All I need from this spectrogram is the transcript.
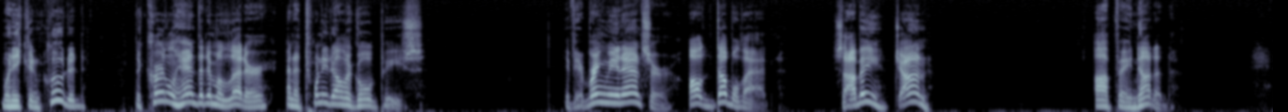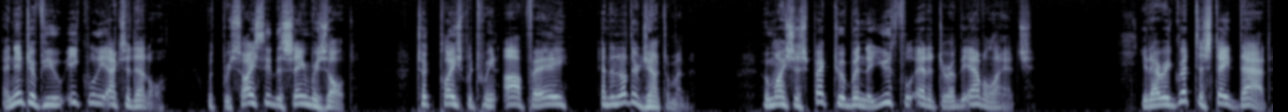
When he concluded, the colonel handed him a letter and a $20 gold piece. If you bring me an answer, I'll double that. Sabe, John? Ah Fe nodded. An interview equally accidental, with precisely the same result, took place between Ah Fe and another gentleman, whom I suspect to have been the youthful editor of the Avalanche. Yet I regret to state that,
